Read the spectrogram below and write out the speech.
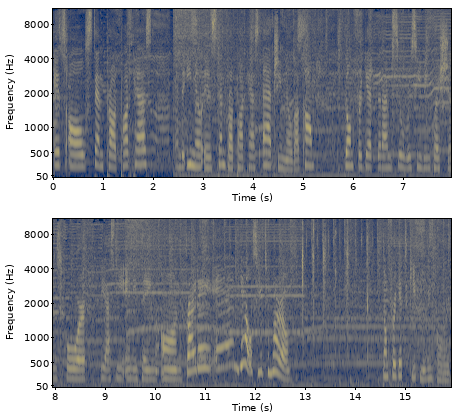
It's all Stand Proud Podcast, and the email is standproudpodcast at gmail.com. Don't forget that I'm still receiving questions for the Ask Me Anything on Friday, and yeah, I'll see you tomorrow. Don't forget to keep moving forward.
